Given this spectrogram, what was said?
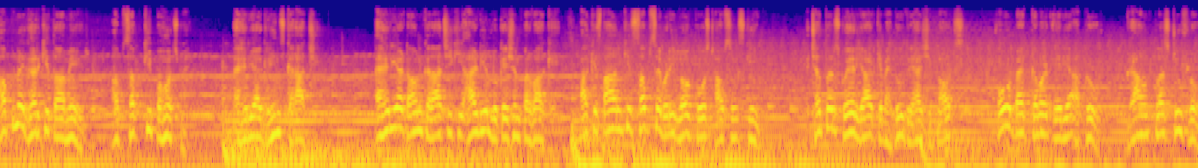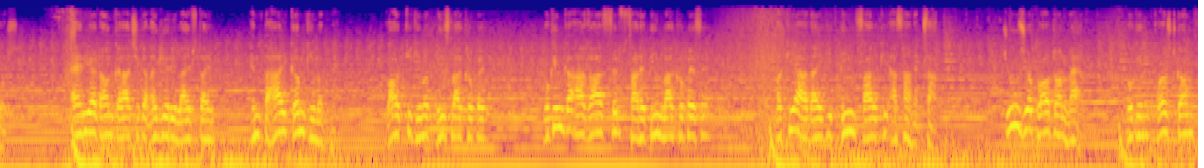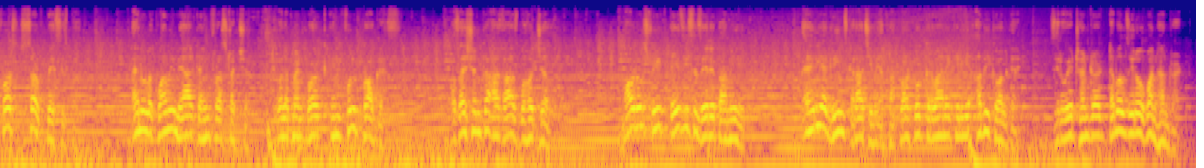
अपने घर की तामीर अब सबकी पहुँच में। बहरिया ग्रीन्स कराची। बहरिया टाउन कराची की आइडियल लोकेशन पर वाक़ पाकिस्तान की सबसे बड़ी लो कोस्ट हाउसिंग स्कीम पिछहत्तर स्क्वायर यार्ड के महदूद रिहायशी plots, four bed covered area approve ground plus two floors. Bahria town Karachi का लग्जरी लाइफ स्टाइल इंतहाई कम कीमत में, प्लॉट की कीमत 20 लाख रुपए, बुकिंग का आगाज़ सिर्फ़ साढ़े तीन लाख रुपए से, बकिया अदायगी तीन साल की आसान एक साथ choose your plot on map booking first come first serve basis पर। बैन अवी मैार का infrastructure development work in full progress possession का आगाज़ बहुत जल्द। मॉडल स्ट्रीट तेज़ी से जेर तामीर। एहरिया ग्रीन्स कराची में अपना प्लॉट बुक करवाने के लिए अभी कॉल करें। Zero eight hundred double zero one hundred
